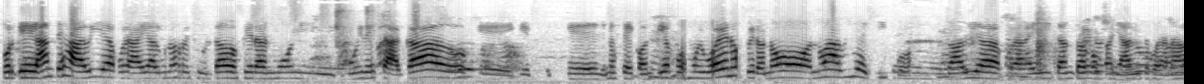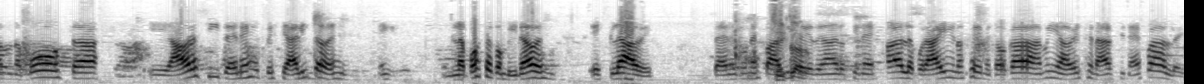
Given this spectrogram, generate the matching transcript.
Porque antes había por ahí algunos resultados que eran muy muy destacados, que, que no sé, con tiempos muy buenos, pero no no había equipo, no había por ahí tanto acompañamiento para nadar una posta. Eh, ahora sí, tenés especialistas en, la posta combinado es, clave. Tenés una espaldita que te dan los sin espalda, por ahí, no sé, me tocaba a mí a veces nadar sin espalda y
